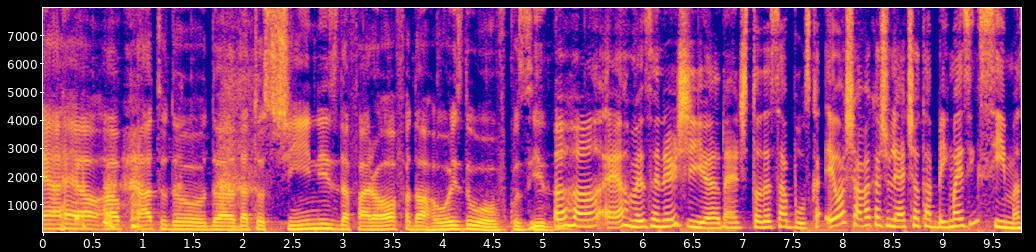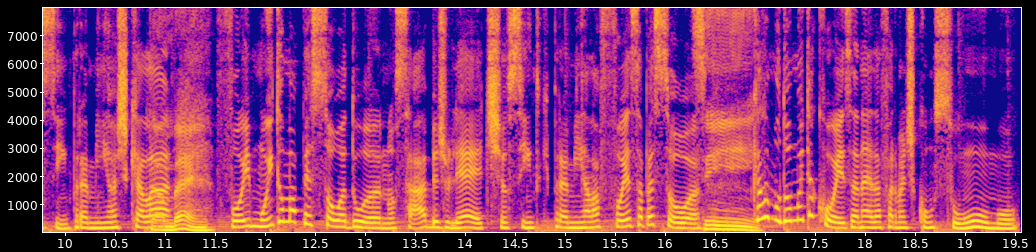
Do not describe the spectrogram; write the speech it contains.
é, é o, é o prato do, da, da tostines, da farofa, do arroz, do ovo cozido. Aham, é a mesma energia, né? De toda essa busca. Eu achava que a Juliette ia estar bem mais em cima, assim. Pra mim, eu acho que ela Também. foi muito uma pessoa do ano, sabe? A Juliette, eu sinto que pra mim ela foi essa pessoa. Sim. Porque ela mudou muita coisa, né? Da forma de consumo,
